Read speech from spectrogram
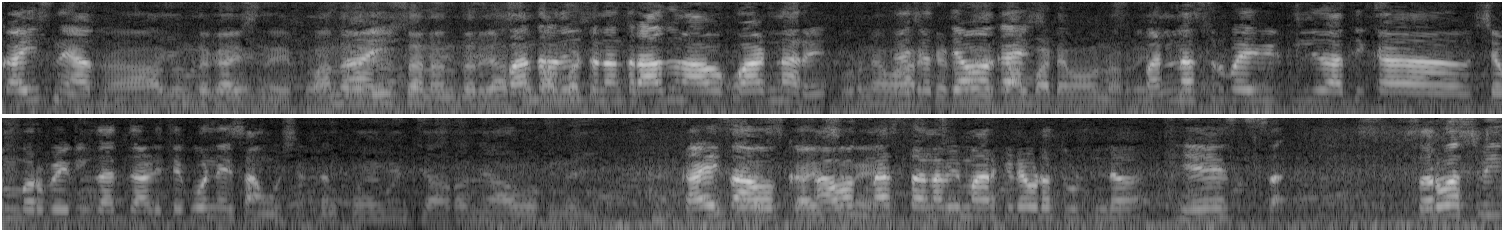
काहीच नाही अजून. हा, अजून तर काहीच नाही. पंधरा नाही. दिवसानंतर जास्त पंधरा तांबट दिवसानंतर अजून आवक वाढणार आहे. पूर्ण त्याच्यात market तेव्हा मध्ये काय तांबाट्या मावणार नाही. पन्नास रुपये विकली जाते का शंभर रुपये विकली जाते जाडी ते कोणी सांगू शकत काहीच आवक काहीच आवक नाही. नसताना बी मार्केट एवढं तुटलं. हे स- सर्वस्वी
